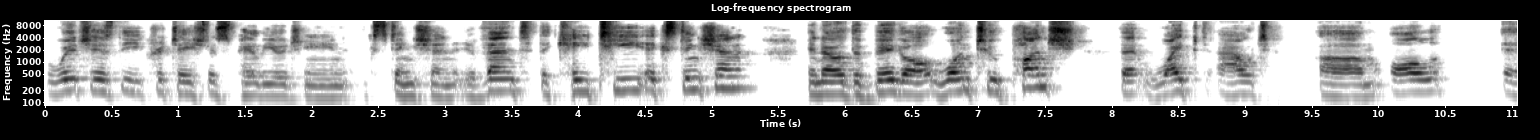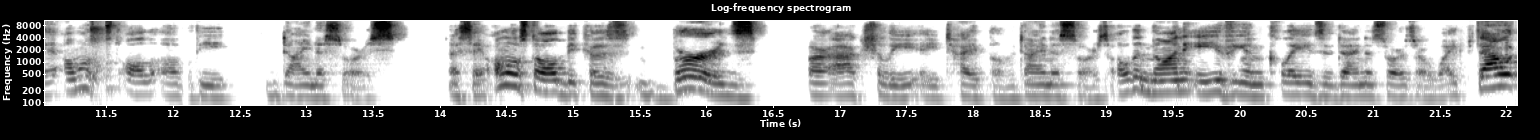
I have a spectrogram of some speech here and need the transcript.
which is the Cretaceous Paleogene extinction event, the KT extinction, you know, the big uh, one-two punch that wiped out um, all, uh, almost all of the dinosaurs. I say almost all because birds are actually a type of dinosaurs. All the non-avian clades of dinosaurs are wiped out.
